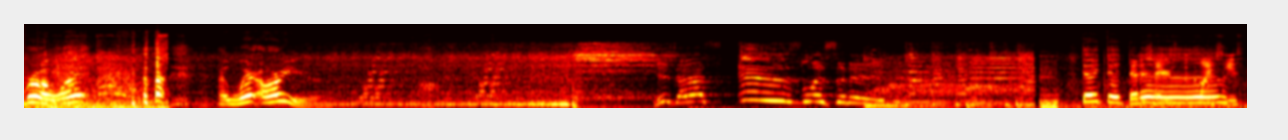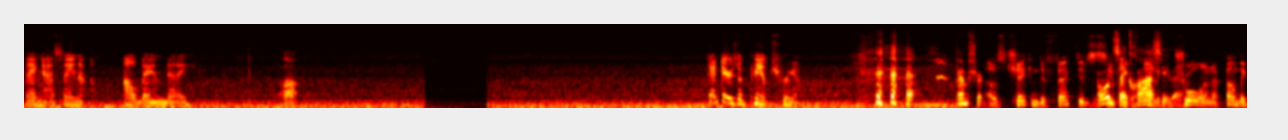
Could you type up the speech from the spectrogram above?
Bro, what? Where are you? His ass is listening. Da, da, da, This here's the classiest thing I've seen all damn day. Uh. That there's a pimp shrimp. Pimp shrimp. I was checking defectives to I see if say I could find classy, a though. controller, and I found the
